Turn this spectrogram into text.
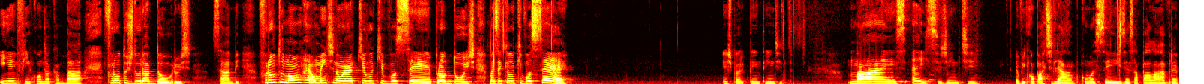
e enfim, quando acabar, frutos duradouros, sabe? Fruto não realmente não é aquilo que você produz, mas aquilo que você é. Eu espero que tenha entendido. Mas é isso, gente. Eu vim compartilhar com vocês essa palavra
